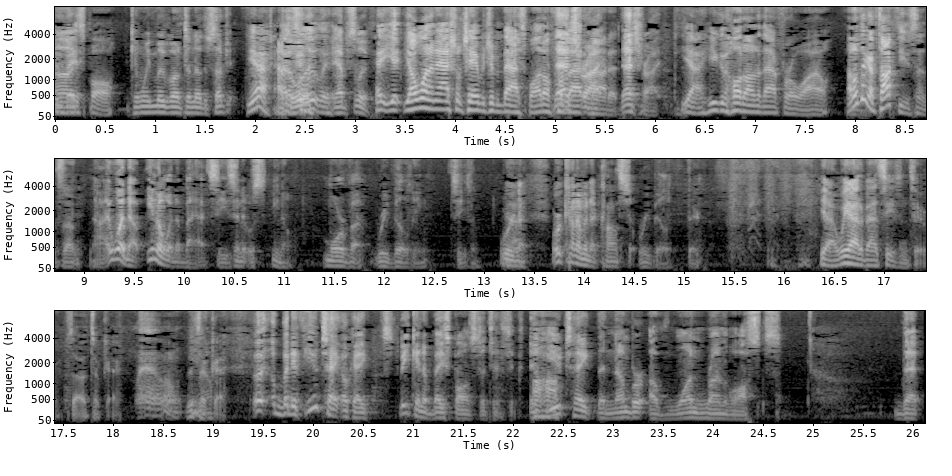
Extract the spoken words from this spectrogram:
in Uh, baseball? Can we move on to another subject? Yeah, Absolutely. absolutely. Hey, y- y'all won a national championship in basketball. I don't feel That's bad right. about it. That's right. yeah, you can hold on to that for a while. I don't think I've talked to you since then. No, it wasn't. A, you know, it wasn't a bad season. It was, you know, more of a rebuilding season. We're in a, we're kind of in a constant rebuild there. Yeah, we had a bad season too, so it's okay. Well, It's know. okay. But- But if you take, okay, speaking of baseball and statistics, if Uh-huh. you take the number of one run losses that,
